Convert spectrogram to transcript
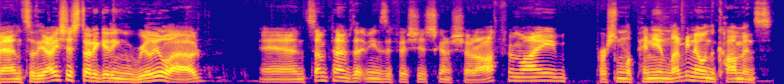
And so the ice just started getting really loud. And sometimes that means the fish is just going to shut off, in my personal opinion. Let me know in the comments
